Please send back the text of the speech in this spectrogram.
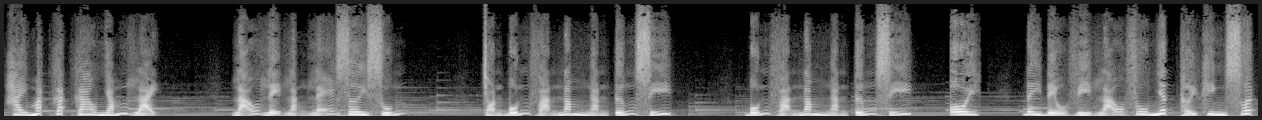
hai mắt gắt gao nhắm lại. Lão lệ lặng lẽ rơi xuống. Tròn bốn vạn năm ngàn tướng sĩ. Bốn vạn năm ngàn tướng sĩ. Ôi, đây đều vì lão phu nhất thời khinh suất.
